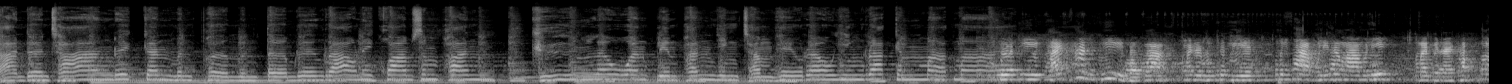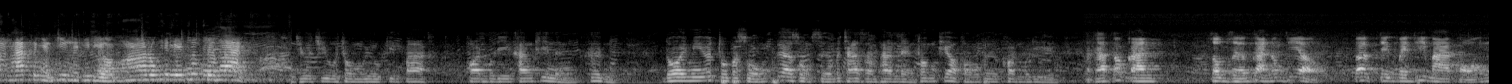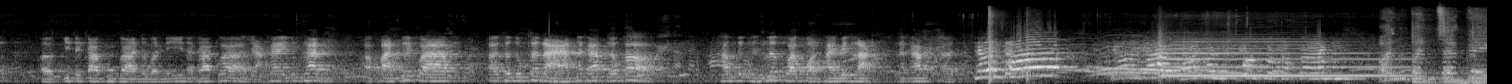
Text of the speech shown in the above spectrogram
การเดินทางด้วยกันมันเพิ่มมันเติมเรื่องราวในความสัมพันธ์ คืนและวันเปลี่ยนพันยิ่งทำให้เรายิ่งรักกันมากมายส่วนอีกหลายท่านที่บอกว่าไม่ได้ลงทะเบียนเพิ่งทราบวันนี้ถ้ามาวันนี้ไม่เป็นไรครับต้อนรับเป็นอย่างยิ่งเลยทีเดียวมาลงทะเบียนเพิ่มเติมได้ ชิวๆชมวิวกินปลาคอนบุรีครั้งที่หนึ่งขึ้น โดยมีวัตถุประสงค์เพื่อส่งเสริมประชาสัมพันธ์แหล่งท่องเที่ยวของอำเภอคอนบุรี นะครับต้องการส่งเสริมการท่องเที่ยว ก็จึงเป็นที่มาของเอ่อกิจกรรมโครงการในวันนี้นะครับ ว่าอยากให้ทุกท่านเอ่อปั่นด้วยความเอ่อสนุกสนานนะครับ แล้วก็คำนึงถึงเรื่องความปลอดภัยเป็นหลักนะครับเอ่อเชิญครับเชิญครับขอท่านมีความสุขกับการปั่นปั่นจักร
